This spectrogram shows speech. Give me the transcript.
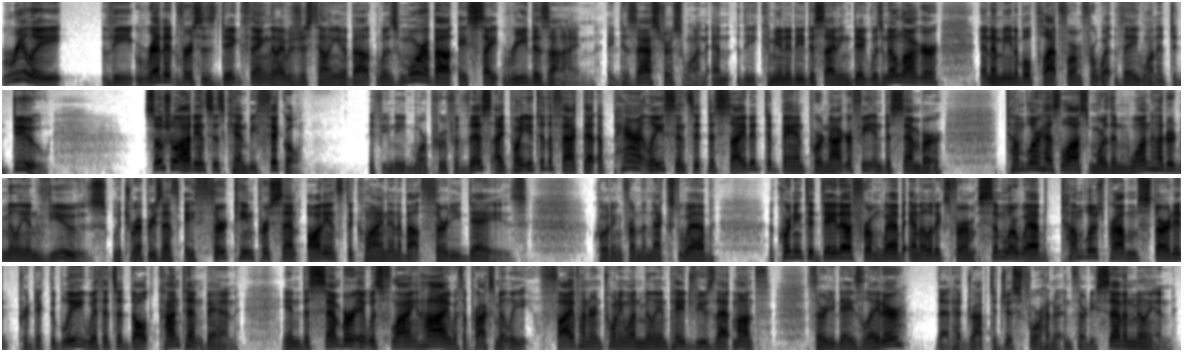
Really, the Reddit versus Digg thing that I was just telling you about was more about a site redesign, a disastrous one, and the community deciding Digg was no longer an amenable platform for what they wanted to do. Social audiences can be fickle. If you need more proof of this, I point you to the fact that apparently, since it decided to ban pornography in December, Tumblr has lost more than 100 million views, which represents a 13% audience decline in about 30 days. Quoting from the Next Web, according to data from web analytics firm SimilarWeb, Tumblr's problems started, predictably, with its adult content ban. In December, it was flying high with approximately 521 million page views that month. 30 days later, that had dropped to just 437 million.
